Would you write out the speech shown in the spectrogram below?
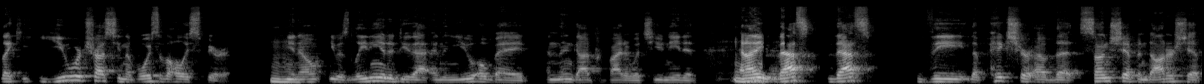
like you were trusting the voice of the Holy Spirit. Mhm, You know, He was leading you to do that, and then you obeyed, and then God provided what you needed. mhm. and i think that's that's the the picture of the sonship and daughtership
